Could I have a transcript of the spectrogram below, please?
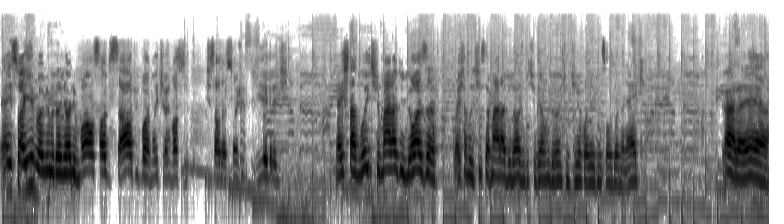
É isso aí, meu amigo Daniel Limão. Salve, salve. Boa noite aos nossos saudações negras. Nesta noite maravilhosa, com esta notícia maravilhosa que tivemos durante o dia com a demissão do Domenech. Cara, é.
